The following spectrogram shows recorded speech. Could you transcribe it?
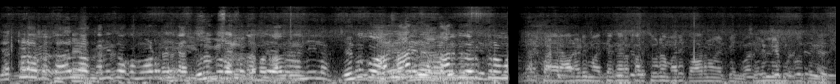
ఎక్కడ ఒక కాలువ కనీసం ఒక మోటార్ ఎందుకు? ఆల్రెడీ మధ్యకాల పరిస్థితి కూడా మరి దారుణం అయిపోయింది. చెరువులు ఎండిపోతున్నాయి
